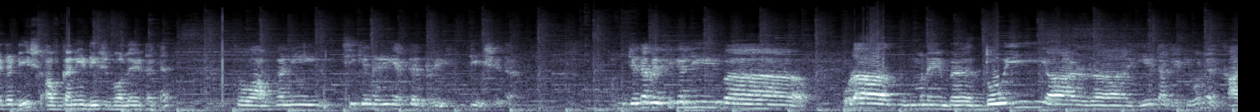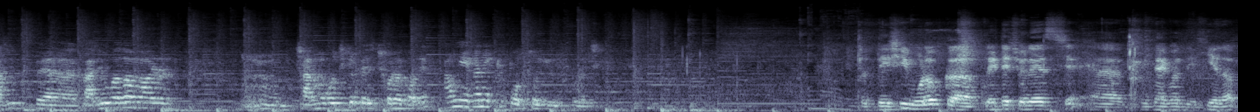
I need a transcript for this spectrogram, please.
একটা ডিশ আফগানি ডিশ বলে এটাকে। তো আফগানি চিকেনেরই একটা ডিশ এটা যেটা বেসিক্যালি ওরা মানে দই আর ইয়েটাকে কি বলে? কাজু আহ, কাজু বাদাম আর চারমগজকে পেস্ট করে করে। আমি এখানে একটু পোস্ত ইউজ করেছি। তো দেশি মোড়ক প্লেটে চলে এসছে। আহ, তুমি একবার দেখিয়ে দাও।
